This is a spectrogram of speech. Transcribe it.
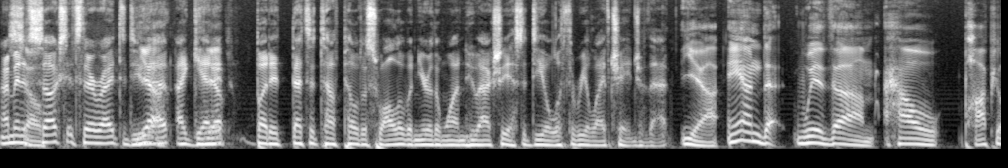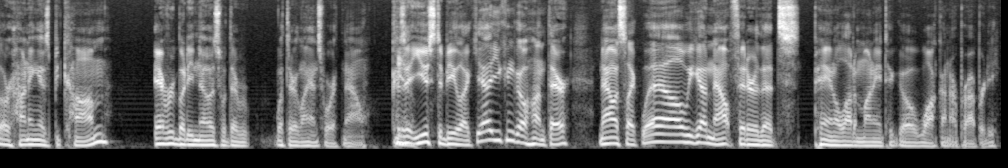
I mean, it sucks. It's their right to do Yeah. that. I get Yep. it, but it that's a tough pill to swallow when you're the one who actually has to deal with the real life change of that. Yeah, and with um, how popular hunting has become, everybody knows what their what their land's worth now. Because Yeah. it used to be like, yeah, you can go hunt there. Now it's like, well, we got an outfitter that's paying a lot of money to go walk on our property.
